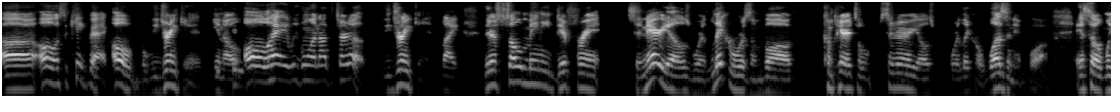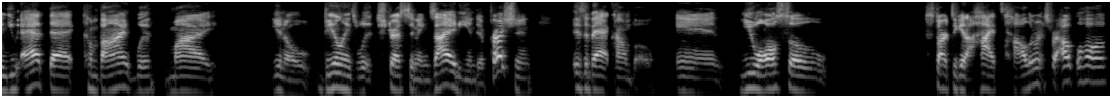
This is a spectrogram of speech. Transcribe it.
Uh oh, it's a kickback. Oh, but we drinking. You know, mm-hmm. oh hey, we going out to turn up. We drinking. Like there's so many different scenarios where liquor was involved compared to scenarios where liquor wasn't involved. And so when you add that combined with my, you know, dealings with stress and anxiety and depression is a bad combo. And you also start to get a high tolerance for alcohol.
